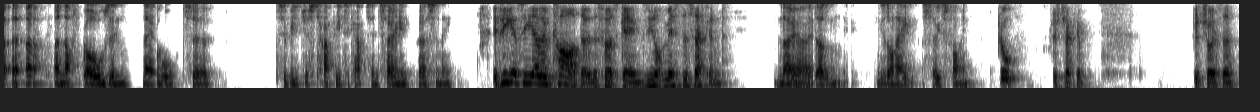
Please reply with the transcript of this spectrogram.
a, a, enough goals in there to to be just happy to captain Toney personally. If he gets a yellow card though the first game, does he not miss the second? No, no. he doesn't. He's on eight, so he's fine. Cool. Just checking. Good choice then.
